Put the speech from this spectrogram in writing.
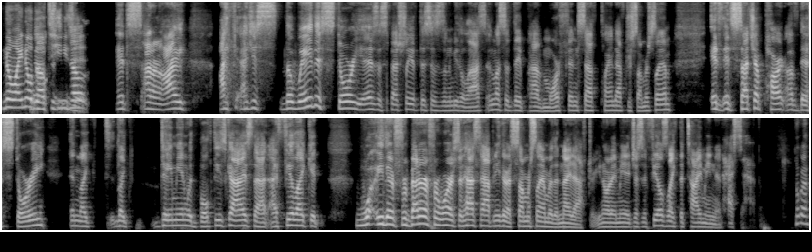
No, I know No, they'll tease know, it. It's I don't know. I I th- I just the way this story is, especially if this is going to be the last, unless if they have more Finn Seth planned after SummerSlam, it, it's such a part of this story and like like Damian with both these guys that I feel like it either for better or for worse, it has to happen either at SummerSlam or the night after. You know what I mean? It just it feels like the timing it has to happen. Okay,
